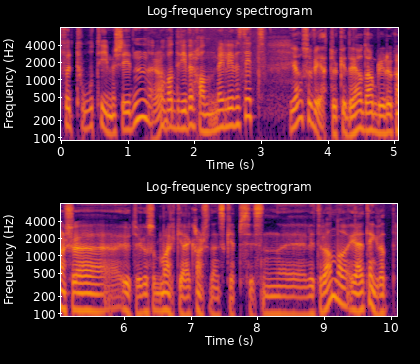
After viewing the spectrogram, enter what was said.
for to timer siden? Ja. Og hva driver han med i livet sitt? Ja, så vet du ikke det, og da blir du kanskje utrygg, og så merker jeg kanskje den skepsisen uh, litt. Og jeg tenker at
